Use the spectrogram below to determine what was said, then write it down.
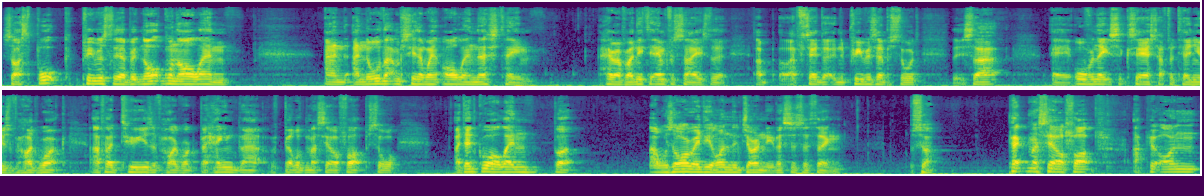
So I spoke previously about not going all in, and I know that I'm saying I went all in this time. However, I need to emphasise that I've said that in the previous episode that it's that uh, overnight success after 10 years of hard work. I've had two years of hard work behind that, building myself up. So I did go all in, but I was already on the journey. This is the thing. So I picked myself up, I put on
